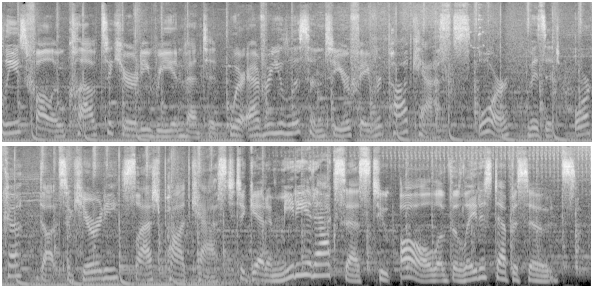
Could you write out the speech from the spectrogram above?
please follow Cloud Security Reinvented wherever you listen to your favorite podcasts or visit orca.security slash podcast to get immediate access to all of the latest episodes.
